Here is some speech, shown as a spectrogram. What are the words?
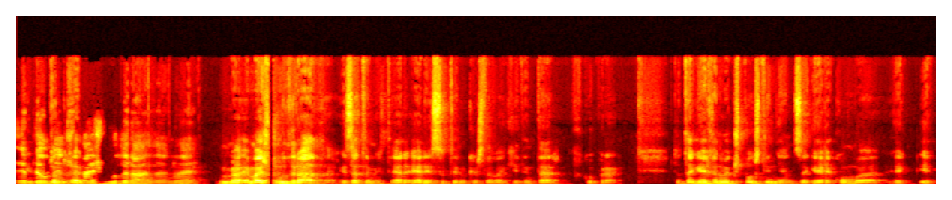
É pelo menos é, mais moderada, não é? É mais moderada, exatamente. Era, era esse o termo que eu estava aqui a tentar recuperar. Portanto, a guerra não é com os palestinianos, a guerra é, com uma, é, é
